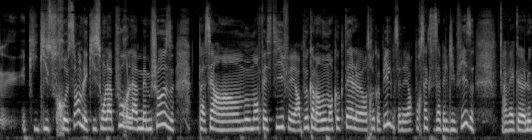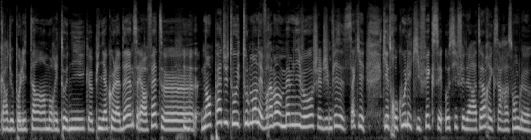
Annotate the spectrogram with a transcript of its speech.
euh, qui, qui se ressemblent et qui sont là pour la même chose passer un moment festif et un peu comme un moment cocktail euh, entre copines. C'est d'ailleurs pour ça que ça s'appelle Gym Fizz, avec euh, le cardiopolitain, moritonique, euh, pina colada dance. Et en fait, non, pas du tout. Tout le monde est vraiment au même niveau chez Gym Fizz. C'est ça qui est, qui est trop cool et qui fait que c'est aussi fédérateur et que ça rassemble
